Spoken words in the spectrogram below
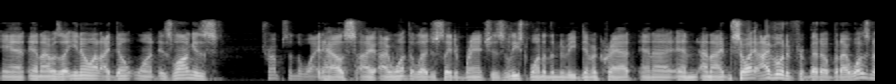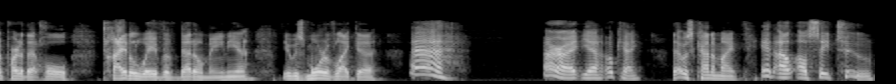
and and I was like, you know what, I don't want as long as Trump's in the White House. I, I want the legislative branches, at least one of them, to be Democrat, and I and and I so I, I voted for Beto, but I wasn't a part of that whole tidal wave of Beto mania. It was more of like a ah, all right, yeah, okay. That was kind of my and I'll I'll say too.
